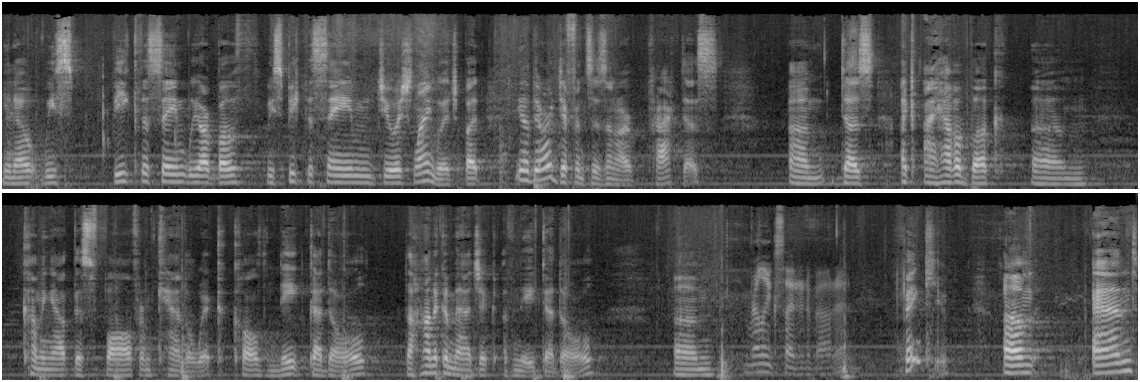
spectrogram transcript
You know, we speak the same. We are both. We speak the same Jewish language, but you know there are differences in our practice. Um, does like I have a book um, coming out this fall from Candlewick called Nate Gadol, The Hanukkah Magic of Nate Gadol. Um, I'm really excited about it. Thank you. Um, and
